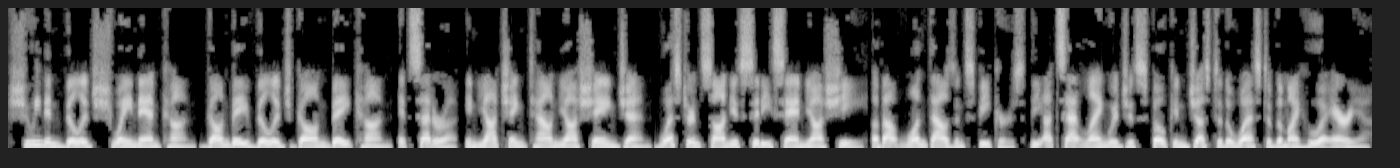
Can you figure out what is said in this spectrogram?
Shuinan Village Shui Nan Kun, Gongbei Village Gong Bei Kun, etc., in Yacheng Town Yacheng Zhen, Western Sanya City San Yashi, about 1,000 speakers. The Utsat language is spoken just to the west of the Maihua area.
